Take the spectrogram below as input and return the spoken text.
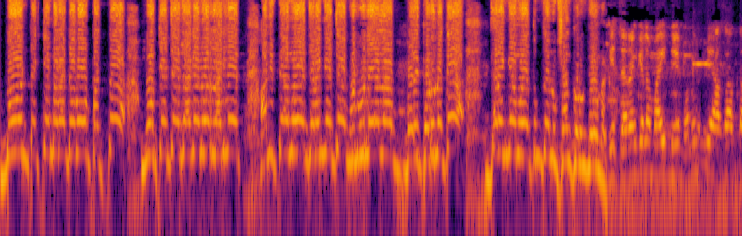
दोन टक्के मराठा भाऊ फक्त मोक्याच्या जागांवर लागलेत. आणि त्यामुळे जरंग्याच्या भुलभुलयाला बळी पडू नका. जरंग्यामुळे तुमचं नुकसान करून घेऊ नका. जरांगेला माहीत आहे म्हणून ते असं आता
